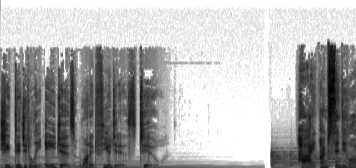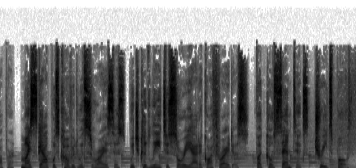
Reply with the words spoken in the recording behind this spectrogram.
She digitally ages wanted fugitives, too. Hi, I'm Cyndi Lauper. My scalp was covered with psoriasis, which could lead to psoriatic arthritis, but Cosentyx treats both.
